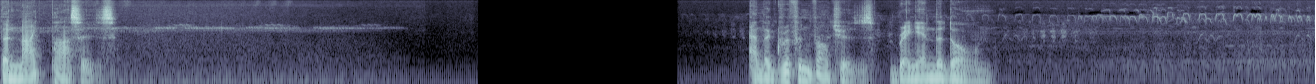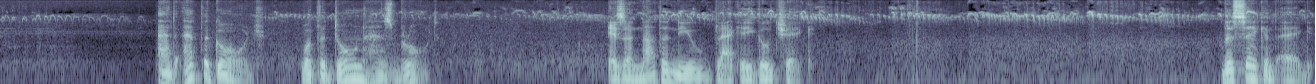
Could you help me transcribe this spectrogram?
The night passes. And the griffon vultures bring in the dawn. And at the gorge, what the dawn has brought is another new black eagle chick. The second egg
